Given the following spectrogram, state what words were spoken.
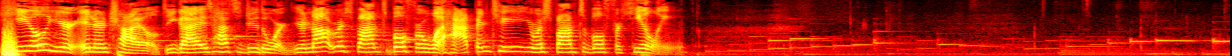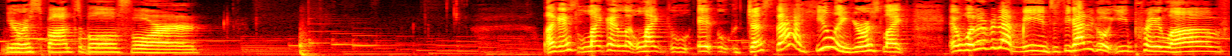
Heal your inner child. You guys have to do the work. You're not responsible for what happened to you. You're responsible for healing. You're responsible for like I like I like it just that healing. You're just like and whatever that means. If you got to go eat, pray, love.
